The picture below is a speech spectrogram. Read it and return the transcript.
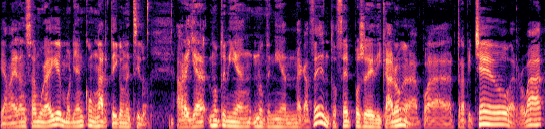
Y además eran samuráis que morían con arte y con estilo. Ahora ya no tenían, no tenían nada que hacer, entonces pues se dedicaron a, pues, al trapicheo, a robar,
